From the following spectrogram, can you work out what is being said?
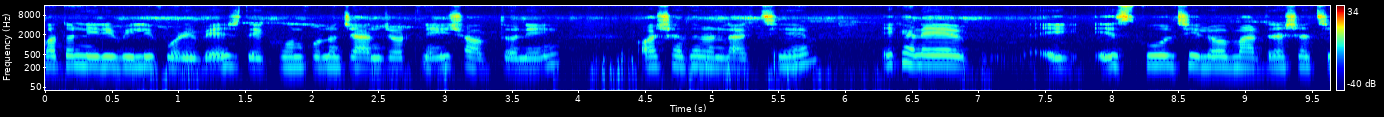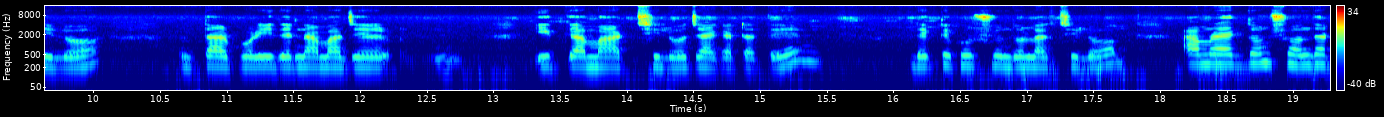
কত নিরিবিলি পরিবেশ, দেখুন, কোনো যানজট নেই, শব্দ নেই, অসাধারণ লাগছে। এখানে স্কুল ছিল, মাদ্রাসা ছিল, তারপর ঈদের নামাজের ঈদগাহ মাঠ ছিল জায়গাটাতে। দেখতে খুব সুন্দর লাগছিল। আমরা একদম সন্ধ্যার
